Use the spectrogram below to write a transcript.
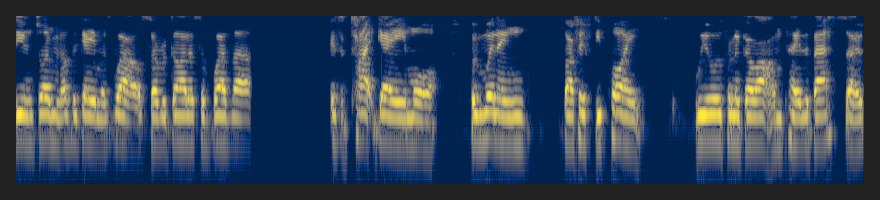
the enjoyment of the game as well. So regardless of whether it's a tight game or we're winning by 50 points, we always want to go out and play the best. So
